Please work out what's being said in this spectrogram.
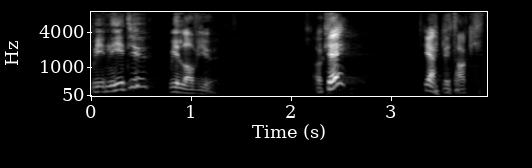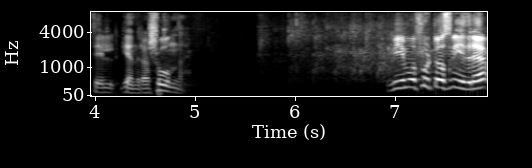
We need you. We love you. Ok? Hjertelig takk til generasjonene. Vi må forte oss videre.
